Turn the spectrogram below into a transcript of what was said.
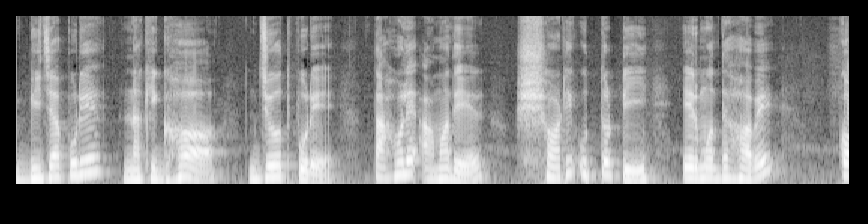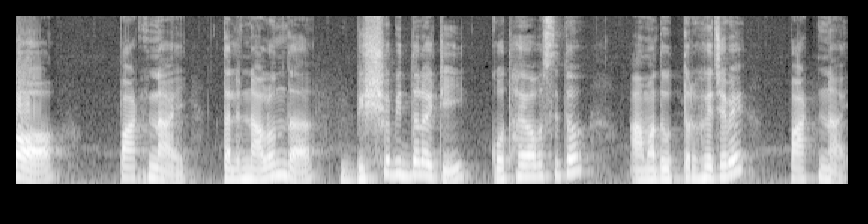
বিজাপুরে নাকি ঘ, যোধপুরে? তাহলে আমাদের সঠিক উত্তরটি এর মধ্যে হবে ক, পাটনায়। তাহলে নালন্দা বিশ্ববিদ্যালয়টি কোথায় অবস্থিত? আমাদের উত্তর হয়ে যাবে পাটনায়।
